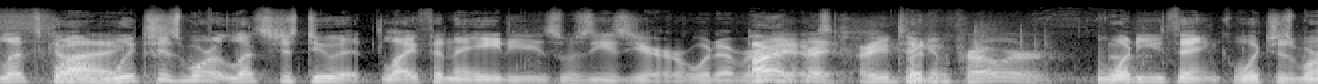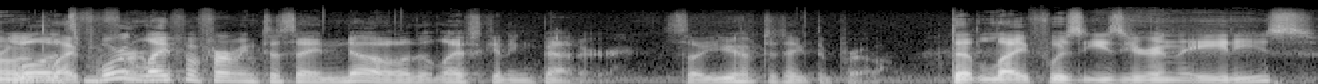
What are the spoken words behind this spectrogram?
let's go. Which is more? Let's just do it. Life in the '80s was easier, or whatever. all it right? is. Great. Are you But taking pro or? What do you think? Which is more Well, life? it's more affirming? life affirming to say no that life's getting better. So you have to take the pro. that life was easier in the '80s.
